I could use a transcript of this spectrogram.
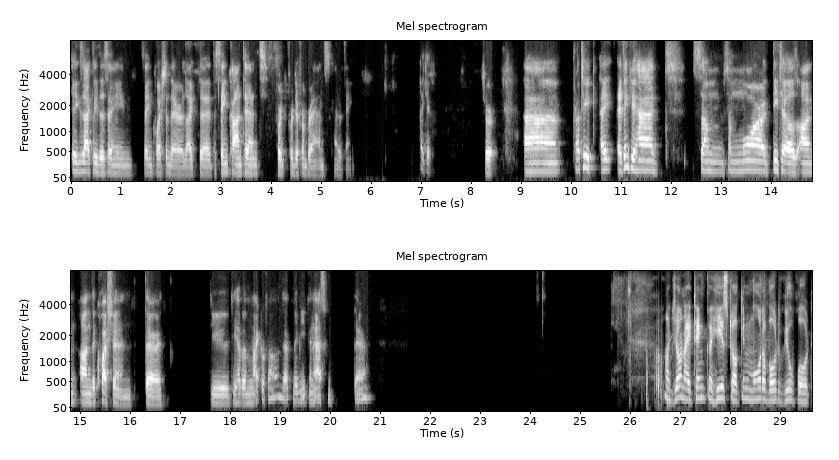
exactly the same same question there, like the the same content for for different brands, kind of thing. Thank you. Sure. Uh, Pratik, I, I think you had some some more details on on the question there. Do you do you have a microphone that maybe you can ask there? Uh, John, I think he is talking more about viewport.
